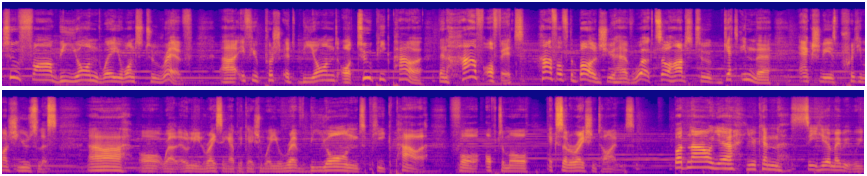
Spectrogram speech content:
too far beyond where you want to rev. Uh, if you push it beyond or to peak power, then half of it, half of the bulge you have worked so hard to get in there actually is pretty much useless. Uh, or, well, only in racing application where you rev beyond peak power for optimal acceleration times. But now, yeah, you can see here, maybe we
